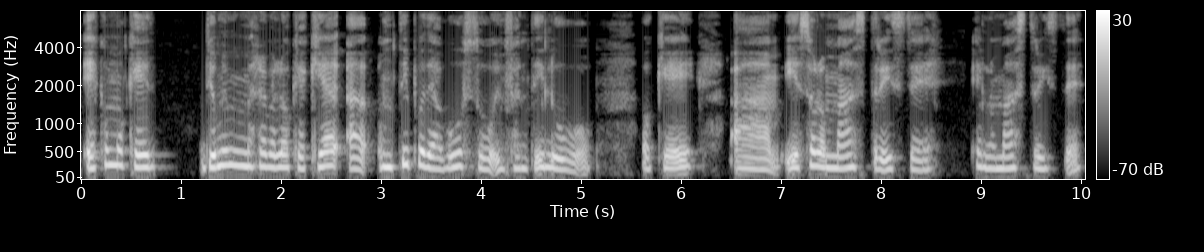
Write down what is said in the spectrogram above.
es como que Dios mismo me reveló que aquí hay, un tipo de abuso infantil hubo, ¿ok? y eso es lo más triste, es lo más triste.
